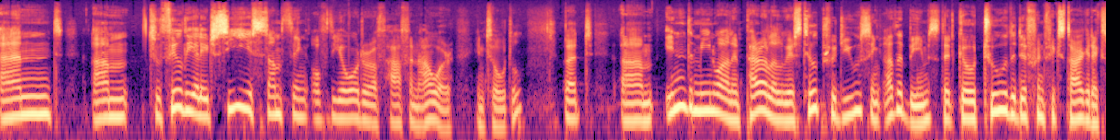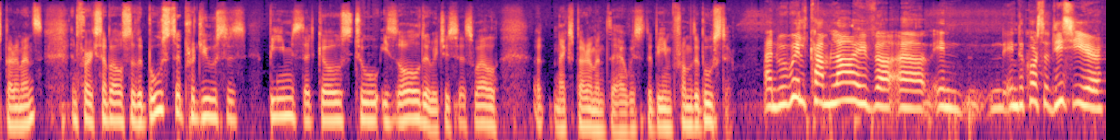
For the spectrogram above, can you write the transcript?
And um, to fill the LHC is something of the order of half an hour in total. But um, in the meanwhile, in parallel, we're still producing other beams that go to the different fixed target experiments. And for example, also the booster produces beams that goes to Isolde, which is as well an experiment there with the beam from the booster. And we will come live uh, uh, in, in the course of this year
